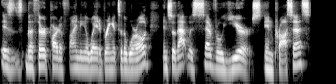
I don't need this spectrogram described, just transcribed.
is the third part of finding a way to bring it to the world. And so that was several years in process,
